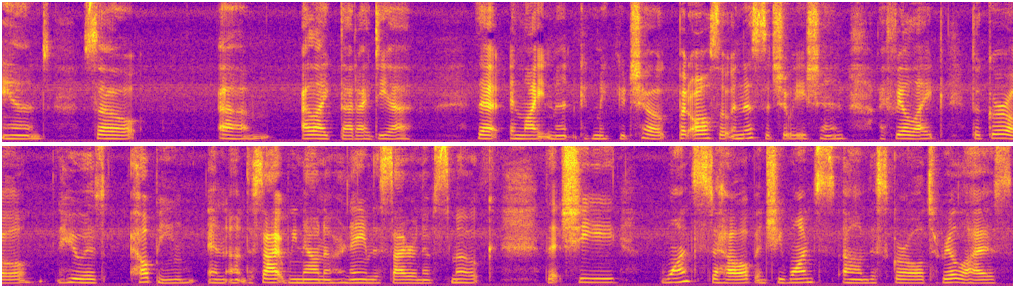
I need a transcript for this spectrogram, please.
and so um, I like that idea that enlightenment could make you choke. But also in this situation, I feel like the girl who is helping and uh, the side we now know her name, the Siren of Smoke, that she wants to help and she wants um, this girl to realize,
